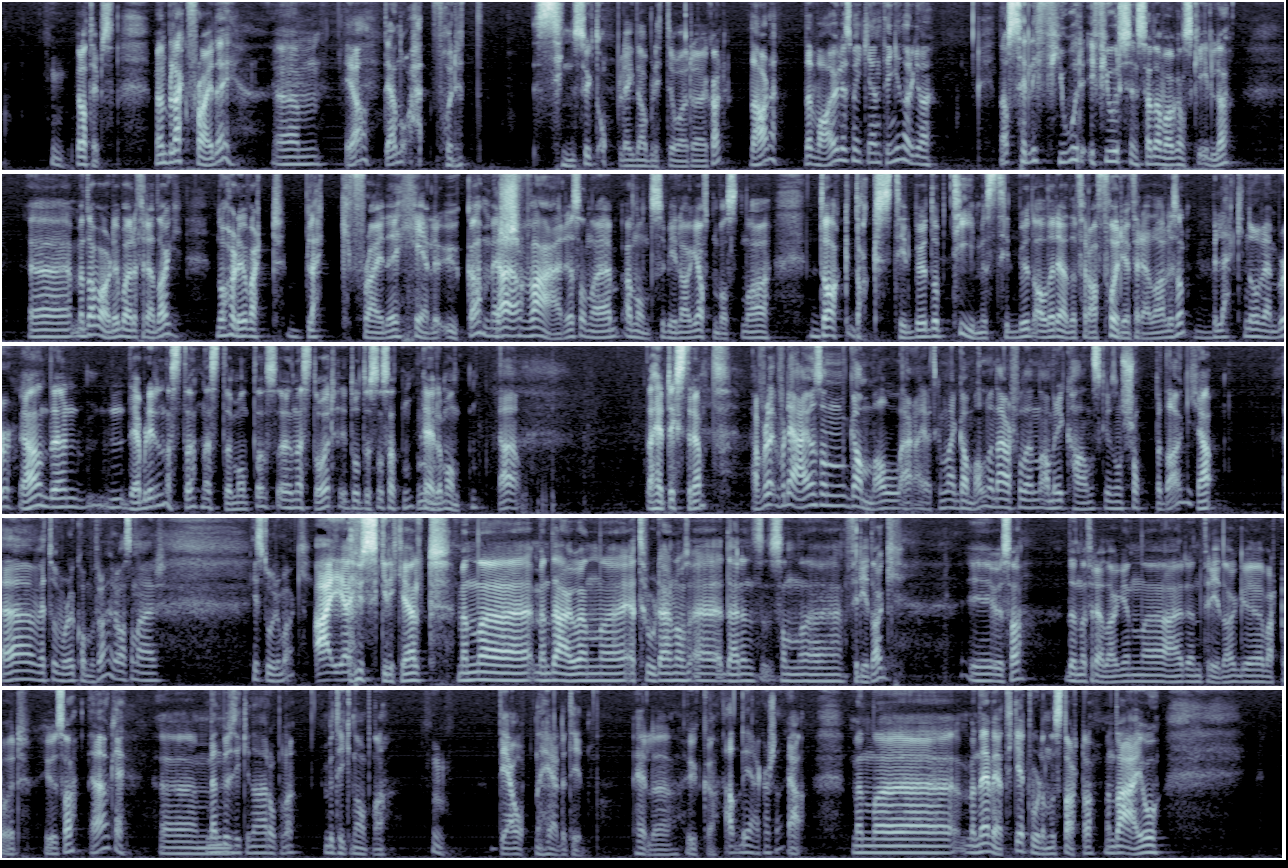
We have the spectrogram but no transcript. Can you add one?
Hmm. Bra tips. Men Black Friday, um, Ja, det er noe For et sinnssykt opplegg det har blitt i år, eh, Karl. det har det. Det var jo liksom ikke en ting i Norge, det. Nei, selv i fjor I fjor syns jeg det var ganske ille. Uh, men da var det jo bare fredag. Nå har det jo vært Black Friday hele uka, med Ja, ja. svære sånne annonsebilag i Aftenposten og dag, dagstilbud og timestilbud allerede fra forrige fredag, liksom. Black November. Ja, det, det blir det neste neste, måned, eh, neste år, i 2017. Mm. Hele måneden. Ja, ja. Det er helt ekstremt. ja for, det, for det er jo en sånn gammel Jeg vet ikke om den er gammel, men det er i hvert fall en amerikansk sånn shoppedag. Ja. Uh, vet du hvor det kommer fra, eller hva som er historien bak? Nei, jeg husker ikke helt. Men, eh, men det er jo en eh, Jeg tror det er, noe, eh, det er en sånn fridag i USA. Denne fredagen er en fridag hvert år i USA. Ja, ok. Um, Men butikkene er åpne? butikkene er åpne. Hmm. De er åpne hele tiden. Hele uka. Ja, de er kanskje det. Men, eh, men jeg vet ikke helt hvordan det starta. Men det er jo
